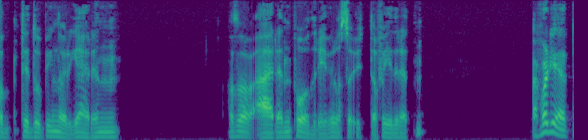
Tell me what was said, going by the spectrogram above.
Antidoping Norge er en, altså er en pådriver også utafor idretten? Fordi at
